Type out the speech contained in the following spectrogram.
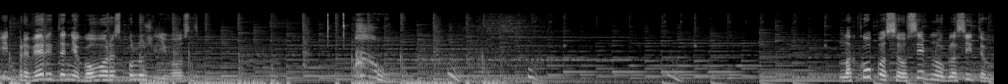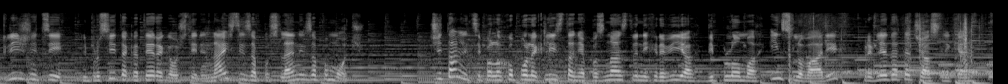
in preverite njegovo razpoložljivost. Au! Lahko pa se osebno oglasite v knjižnici in prosite katerega od 14 zaposlenih za pomoč. Čitalnici pa lahko poleg listanja po znanstvenih revijah, diplomah in slovarjih pregledate časnike.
